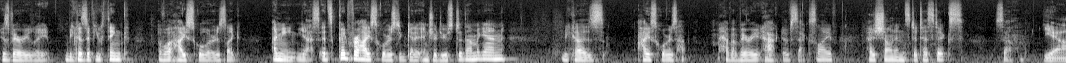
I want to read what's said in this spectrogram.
is very late because if you think of what high schoolers like, I mean, yes, it's good for high schoolers to get it introduced to them again because high schoolers ha- have a very active sex life, as shown in statistics. So, Yeah.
